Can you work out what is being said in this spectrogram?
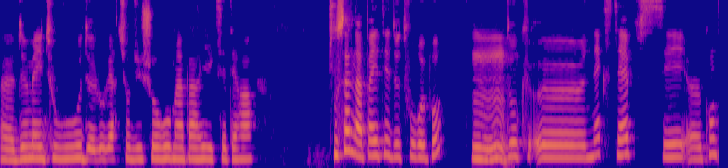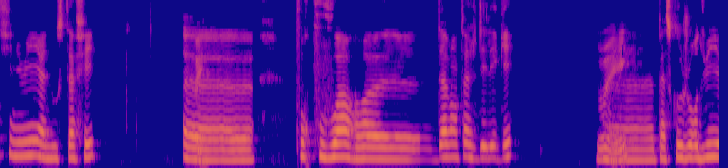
de May to Wood, l'ouverture du showroom à Paris, etc. Tout ça n'a pas été de tout repos. Mmh. Donc, euh, next step, c'est euh, continuer à nous staffer euh, pour pouvoir davantage déléguer. Oui. parce qu'aujourd'hui,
